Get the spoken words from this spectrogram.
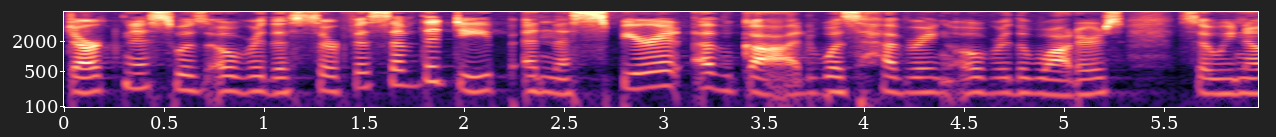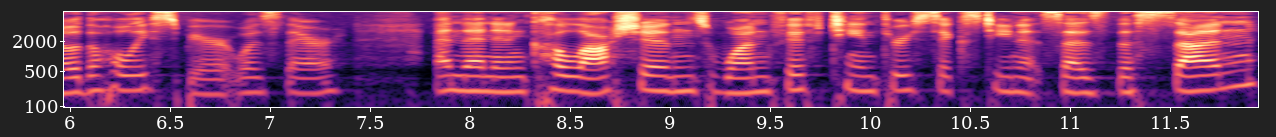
darkness was over the surface of the deep, and the Spirit of God was hovering over the waters. So we know the Holy Spirit was there. And then in Colossians 1:15 through 16 it says the son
